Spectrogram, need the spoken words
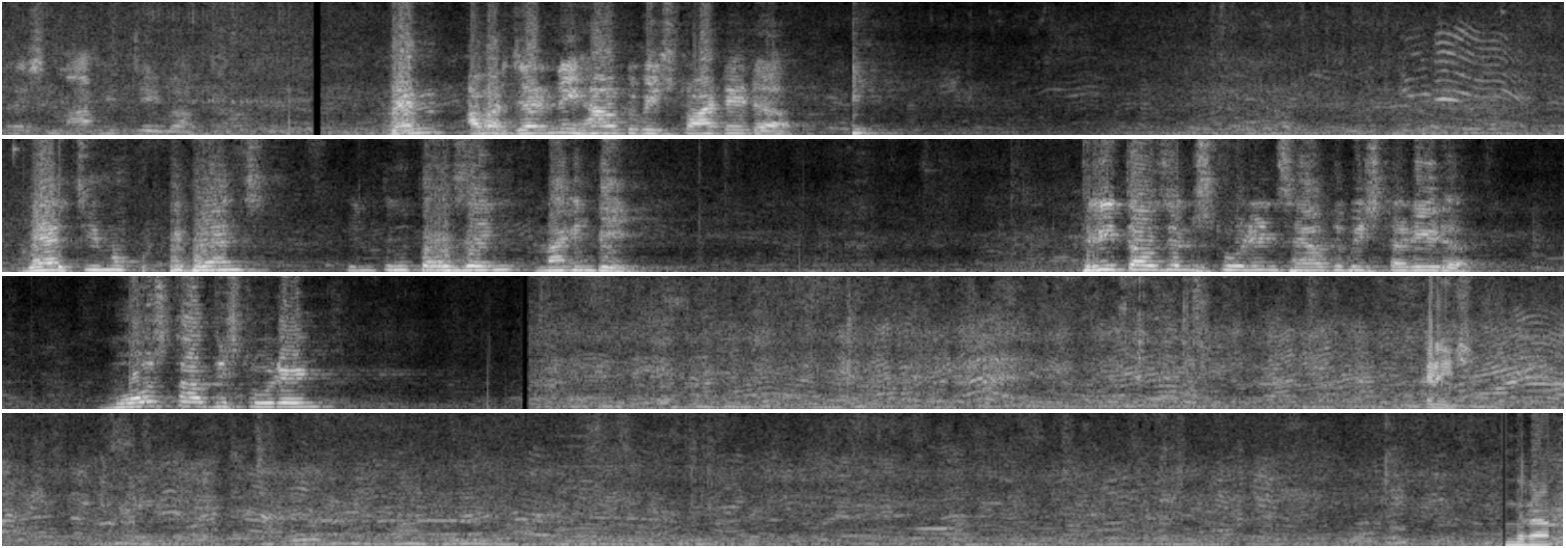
Concentration Mamit Jiva. When our journey have to be started, uh, where Chimukti branch in 2019. 3000 students have to be studied. Most of the student Ganesh. Madam.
